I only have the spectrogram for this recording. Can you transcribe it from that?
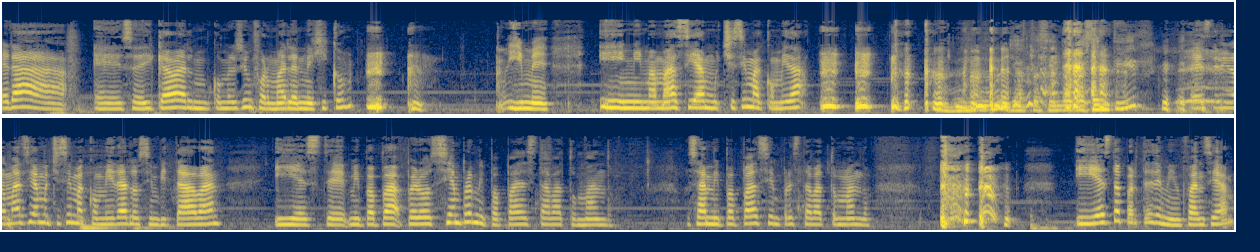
era, eh, se dedicaba al comercio informal en México y me, y mi mamá hacía muchísima comida. ya está haciendo resentir. Este, mi mamá hacía muchísima comida, los invitaban y este, mi papá, pero siempre mi papá estaba tomando. O sea, mi papá siempre estaba tomando. y esta parte de mi infancia,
